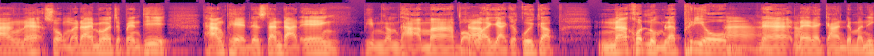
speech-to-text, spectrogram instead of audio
างนะฮะส่งมาได้ไม่ว่าจะเป็นที่ทางเพจ The Standard เอง พิมพ์คำถามมา บอกครับว่าอยากจะคุยกับนาคตหนุ่มและพี่โอมอ่านะฮะครับในรายการ The Money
